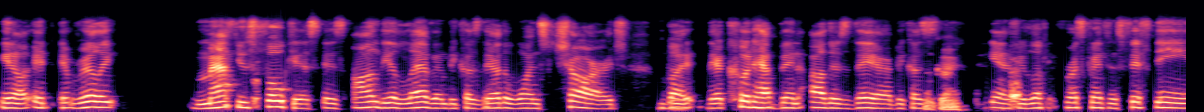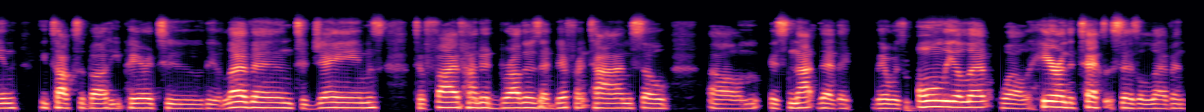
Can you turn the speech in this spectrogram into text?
you know, it, it really, Matthew's focus is on the 11 because they're the ones charged, but mm-hmm. there could have been others there because, okay. again, if you look at 1 Corinthians 15, he talks about he paired to the 11, to James, to 500 brothers at different times. So um, it's not that they there was only 11 well here in the text it says 11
